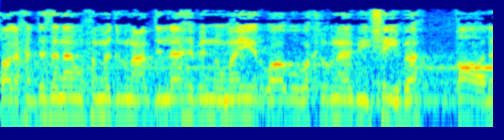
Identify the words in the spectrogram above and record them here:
قال حدثنا محمد بن عبد الله بن نمير وأبو بكر بن أبي شيبة قال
